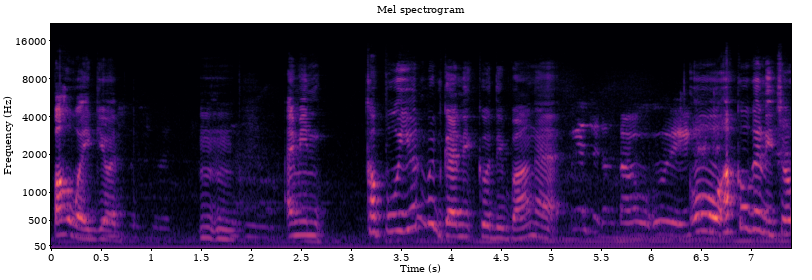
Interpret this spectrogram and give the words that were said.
Pahuway gyud. Mm. I mean, kapuyon mo gani ko, di ba nga? Tao, uy. Oo, ako gani, so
